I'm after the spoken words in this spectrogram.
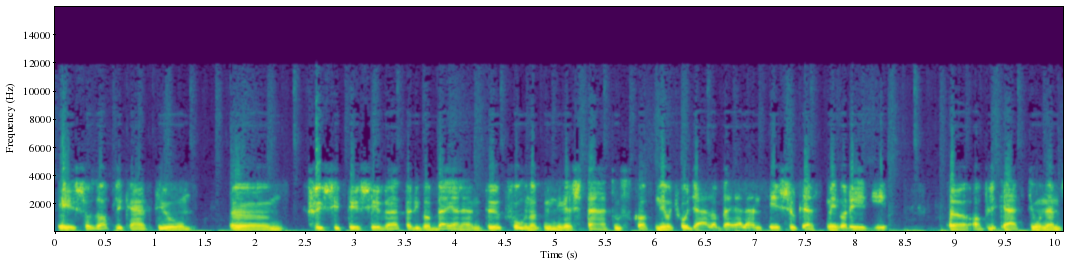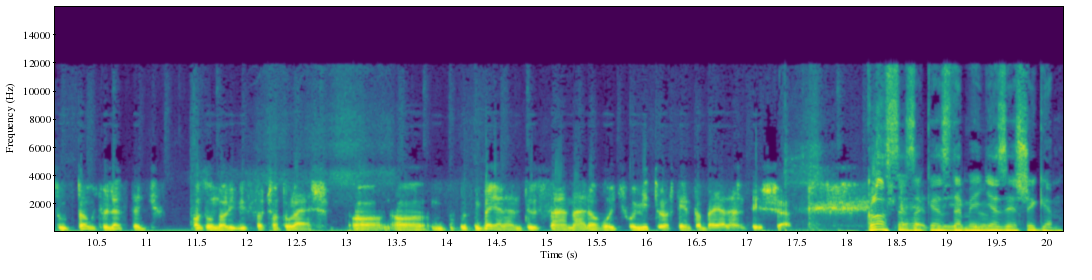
és az applikáció ö, frissítésével pedig a bejelentők fognak mindig egy státuszt kapni, hogy hogy áll a bejelentésük. Ezt még a régi applikáció nem tudta, úgyhogy lesz egy azonnali visszacsatolás a, a bejelentő számára, hogy, hogy mi történt a bejelentéssel. Klassz ez a kezdeményezés, igen.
